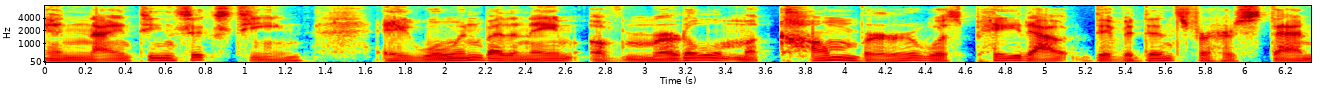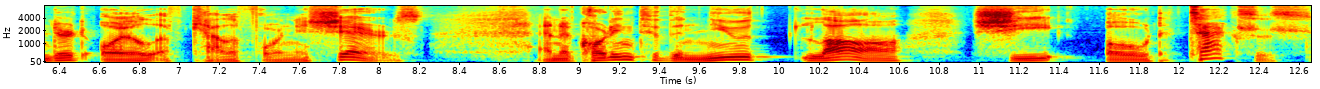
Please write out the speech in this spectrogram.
in 1916, a woman by the name of Myrtle Macomber was paid out dividends for her Standard Oil of California shares. And according to the new law, she owed taxes.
